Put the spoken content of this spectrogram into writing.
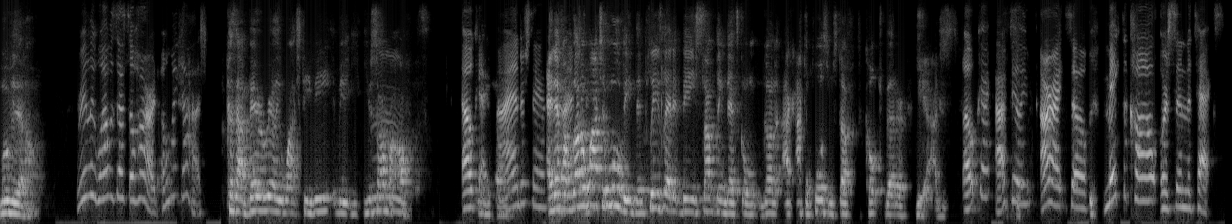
Movies at home. Really? Why was that so hard? Oh my gosh. Because I very rarely watch TV. I mean, you saw my Mm. office. Okay, Yeah. I understand. And if I I'm gonna watch a movie, then please let it be something that's going gonna I, I can pull some stuff to coach better. Yeah, I just Okay, I feel you. All right, so make the call or send the text.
